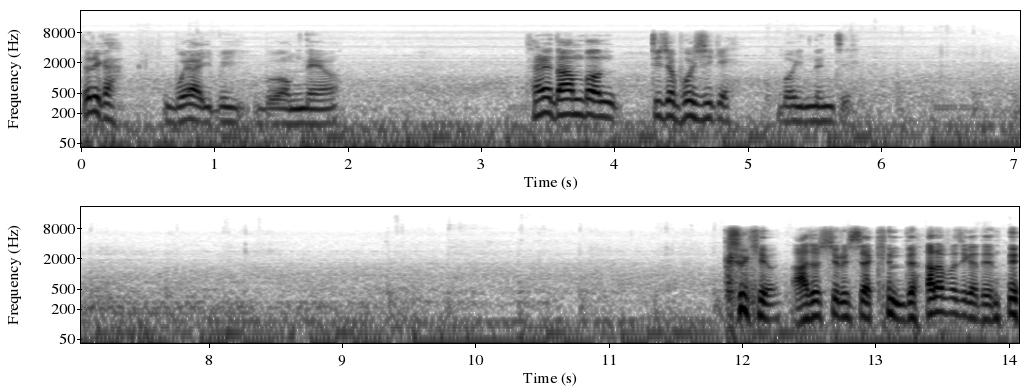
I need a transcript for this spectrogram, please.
저리가 뭐야 이거 뭐 없네요. 자네도 한번 뒤져 보시게 뭐 있는지. 그러게요. 아저씨로 시작했는데 할아버지가 됐네요.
